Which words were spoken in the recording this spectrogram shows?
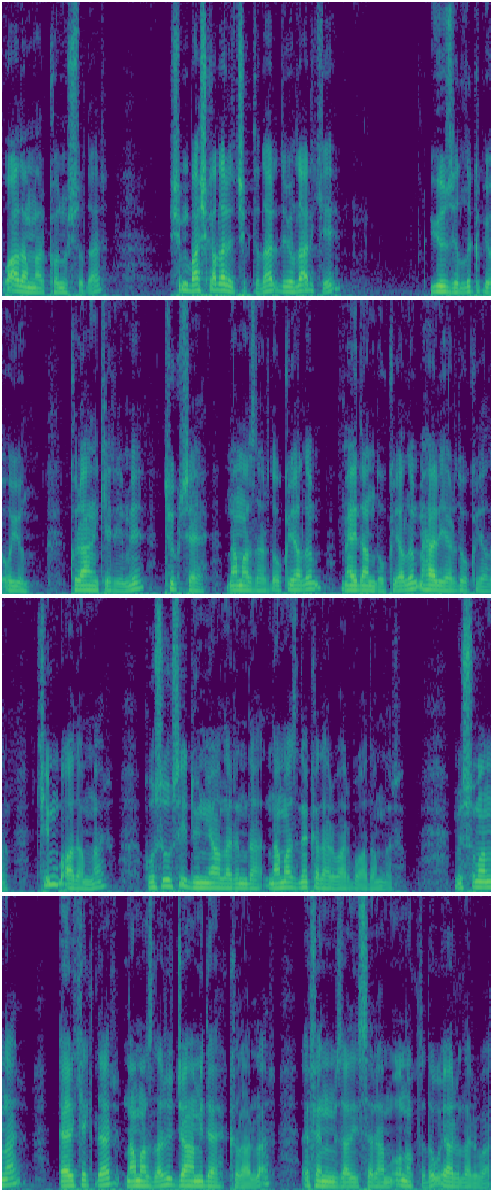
Bu adamlar konuştular. Şimdi başkaları çıktılar. Diyorlar ki 100 yıllık bir oyun. Kur'an-ı Kerim'i Türkçe namazlarda okuyalım, meydanda okuyalım, her yerde okuyalım. Kim bu adamlar? Hususi dünyalarında namaz ne kadar var bu adamlar? Müslümanlar, erkekler namazları camide kılarlar. Efendimiz Aleyhisselam o noktada uyarıları var.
